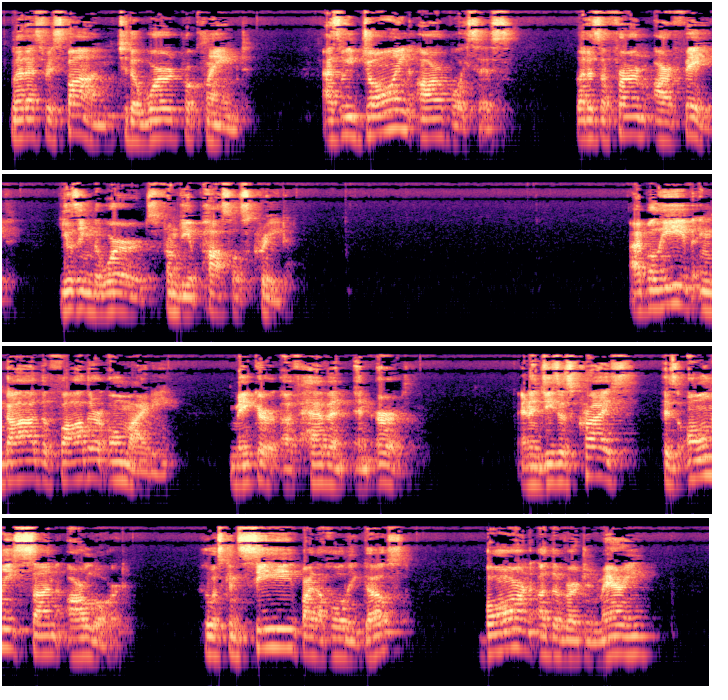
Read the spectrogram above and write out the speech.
Let us respond to the word proclaimed. As we join our voices, let us affirm our faith using the words from the Apostles' Creed. I believe in God the Father Almighty, maker of heaven and earth, and in Jesus Christ, his only Son, our Lord, who was conceived by the Holy Ghost, born of the Virgin Mary,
